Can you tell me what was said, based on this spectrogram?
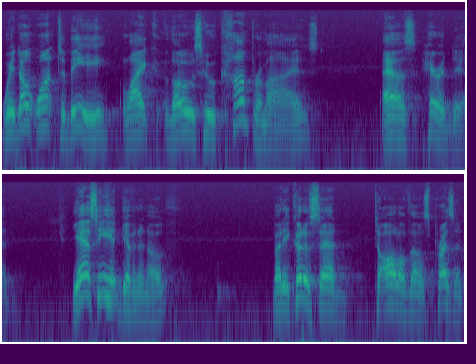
We don't want to be like those who compromised as Herod did. Yes, he had given an oath, but he could have said, to all of those present,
